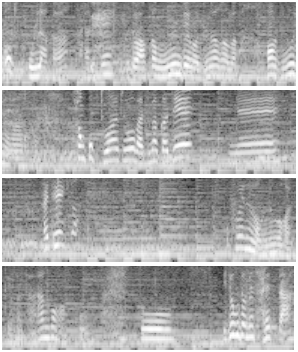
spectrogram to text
꼭 올라가. 알았지? 너 아까 우는데 막 누나가 막 아, 너무 잘한다. 형 꼭 도와줘 마지막까지. 네. 화이팅. 후회는 없는 것 같아요. 난 잘한 것 같고 또 이 정도면 잘했다.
